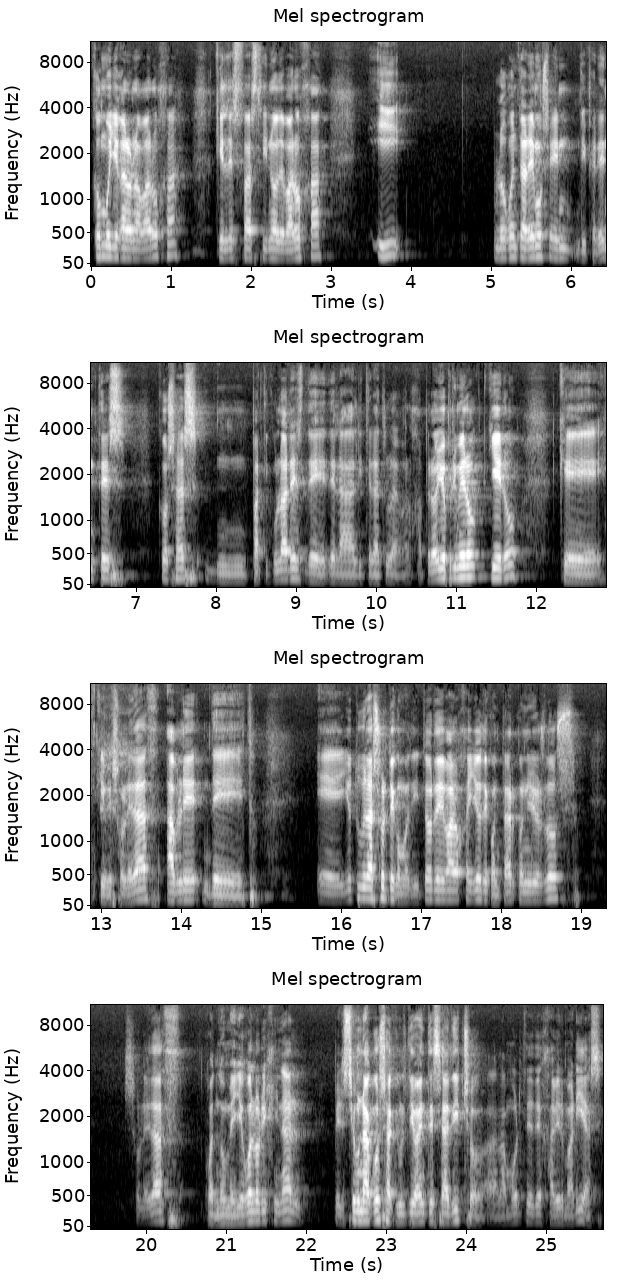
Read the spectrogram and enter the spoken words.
cómo llegaron a Baroja, qué les fascinó de Baroja y luego entraremos en diferentes cosas mm, particulares de, la literatura de Baroja. Pero yo primero quiero que, que Soledad hable de esto. Eh, yo tuve la suerte como editor de Baroja y yo de contar con ellos dos. Soledad, cuando me llegó el original, pensé una cosa que últimamente se ha dicho a la muerte de Javier Marías,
